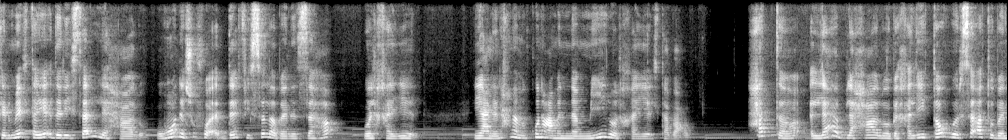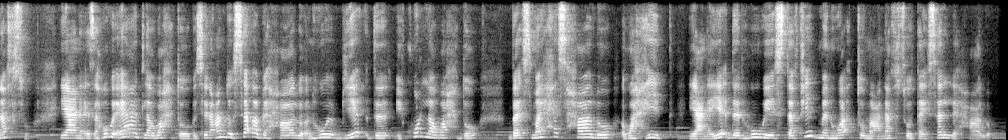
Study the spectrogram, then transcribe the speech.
كرمال تا يقدر يسلي حاله وهون شوفوا قد إيه في صلة بين الزهق والخيال. يعني نحن بنكون عم ننمي له الخيال تبعه. حتى اللعب لحاله بخليه يطور ثقته بنفسه. يعني إذا هو قاعد لوحده بصير عنده ثقة بحاله إنه هو بيقدر يكون لوحده بس ما يحس حاله وحيد. يعني يقدر هو يستفيد من وقته مع نفسه تيسلي حاله.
